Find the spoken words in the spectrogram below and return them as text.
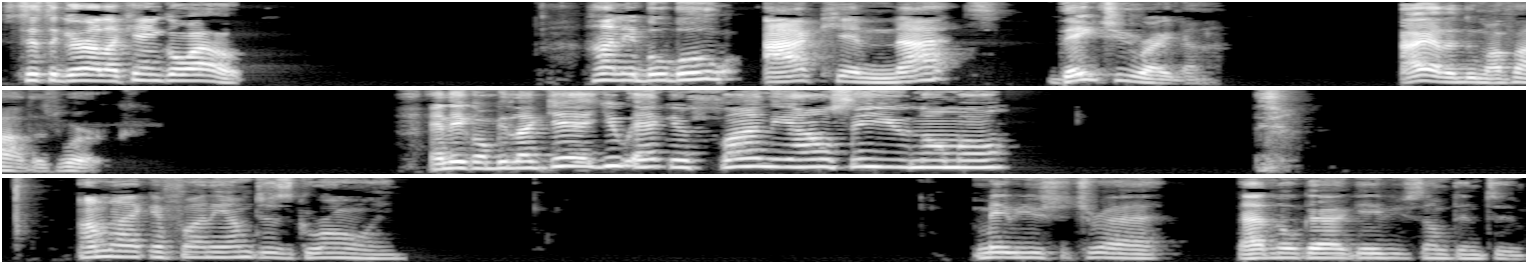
Sister girl, I can't go out. Honey boo boo, I cannot date you right now. I got to do my father's work. And they're going to be like, yeah, you acting funny. I don't see you no more. I'm not acting funny. I'm just growing. Maybe you should try it. I know God gave you something too.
